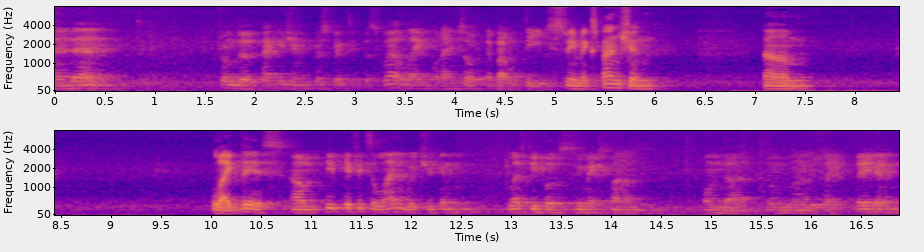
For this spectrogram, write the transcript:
And then, from the packaging perspective as well, like what I talked about the stream expansion, um, like this, um, if, if it's a language, you can let people stream expand on that, on language. Like they can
